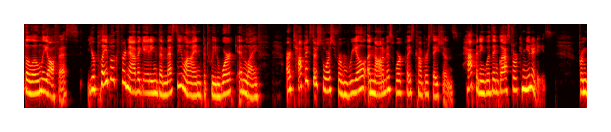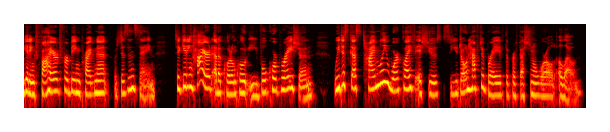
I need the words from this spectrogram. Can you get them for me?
is The Lonely Office, your playbook for navigating the messy line between work and life. Our topics are sourced from real, anonymous workplace conversations happening within Glassdoor communities. From getting fired for being pregnant, which is insane, to getting hired at a quote unquote evil corporation, we discuss timely work life issues so you don't have to brave the professional world alone.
